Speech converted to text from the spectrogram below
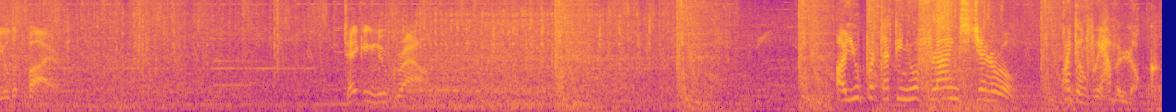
Field of fire. Taking new ground. Are you protecting your flanks, General? Why don't we have a look?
